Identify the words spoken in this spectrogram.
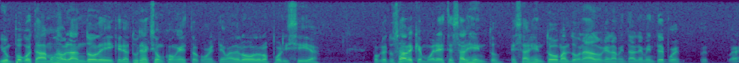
y un poco estábamos hablando de, quería tu reacción con esto, con el tema de, lo- de los policías. Porque tú sabes que muere este sargento, el sargento Maldonado, que lamentablemente, pues, pues, pues,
